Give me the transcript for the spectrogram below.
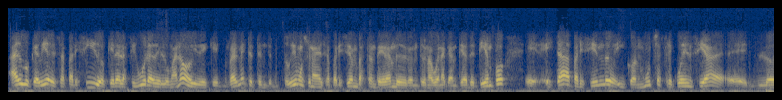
algo que había desaparecido, que era la figura del humanoide, que realmente tuvimos una desaparición bastante grande durante una buena cantidad de tiempo, eh, está apareciendo y con mucha frecuencia, eh, lo,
